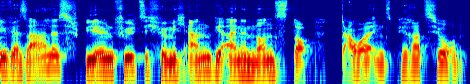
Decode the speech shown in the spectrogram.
Universales Spielen fühlt sich für mich an wie eine non-stop Dauerinspiration.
